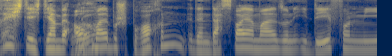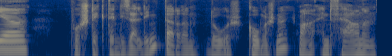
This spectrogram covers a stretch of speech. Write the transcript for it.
Richtig, die haben wir auch Oder? mal besprochen, denn das war ja mal so eine Idee von mir. Wo steckt denn dieser Link da drin? Logisch, komisch, ne? Ich mache entfernen.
